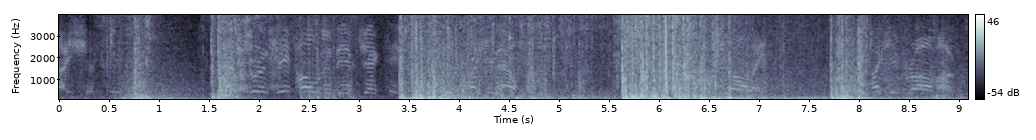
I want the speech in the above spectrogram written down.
domination. Capture and keep hold of the objective. Take him out. Charlie. Take Bravo.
